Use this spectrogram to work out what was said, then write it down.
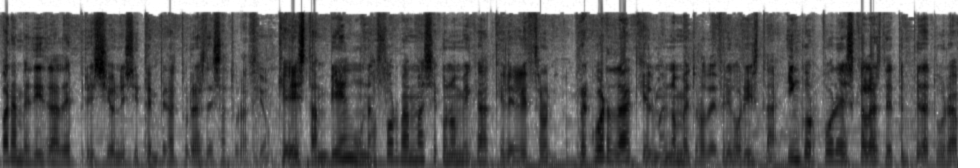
para medida de presiones y temperaturas de saturación, que es también una forma más económica que el electrónico. Recuerda que el manómetro de frigorista incorpora escalas de temperatura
